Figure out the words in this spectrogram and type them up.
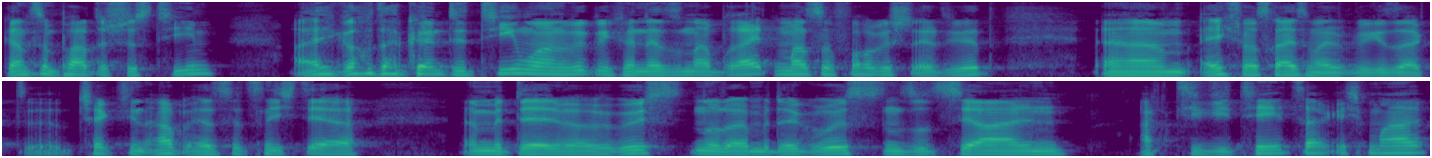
ganz sympathisches Team. Aber ich glaube, da könnte Timon wirklich, wenn er so einer breiten Masse vorgestellt wird, ähm, echt was reißen. Weil, wie gesagt, äh, checkt ihn ab. Er ist jetzt nicht der äh, mit der höchsten oder mit der größten sozialen Aktivität, sag ich mal.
